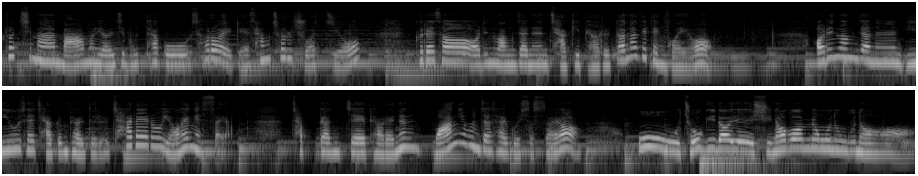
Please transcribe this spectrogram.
그렇지만 마음을 열지 못하고 서로에게 상처를 주었지요. 그래서 어린 왕자는 자기 별을 떠나게 된 거예요. 어린 왕자는 이웃의 작은 별들을 차례로 여행했어요. 첫 번째 별에는 왕이 혼자 살고 있었어요. 오, 저기 나의 신하가 한 명 오는구나.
